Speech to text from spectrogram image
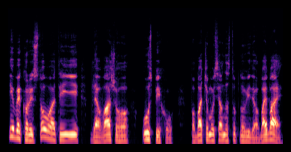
і використовувати її для вашого успіху. Побачимося в наступному відео. Бай-бай!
